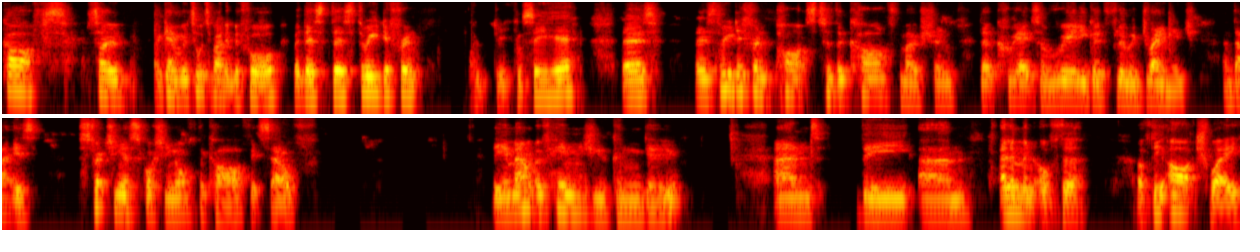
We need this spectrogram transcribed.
calves. So again, we talked about it before, but there's there's three different. You can see here. There's there's three different parts to the calf motion that creates a really good fluid drainage, and that is stretching and squashing of the calf itself, the amount of hinge you can do and the um, element of the of the archway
